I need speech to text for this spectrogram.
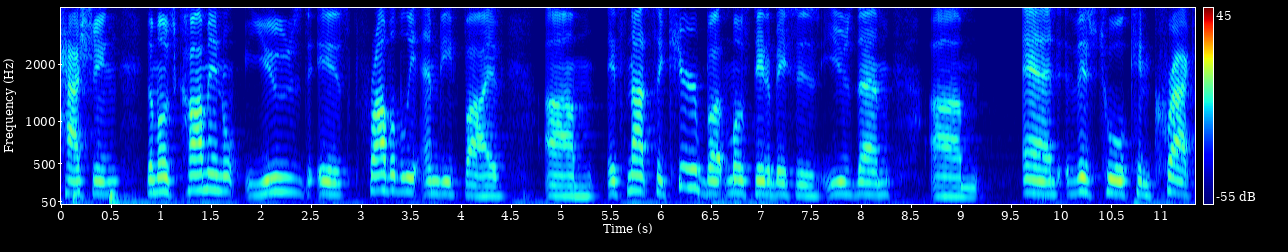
hashing. The most common used is probably MD5. Um, it's not secure, but most databases use them. Um, and this tool can crack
